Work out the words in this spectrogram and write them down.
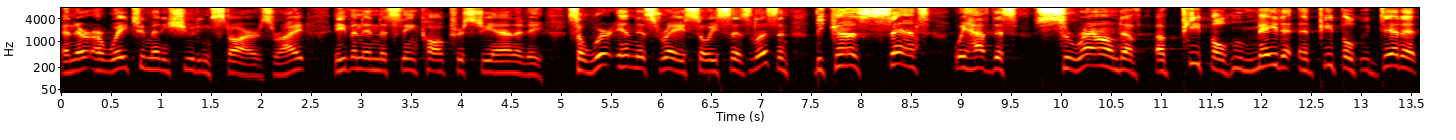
and there are way too many shooting stars, right? Even in this thing called Christianity. So we're in this race. So he says, listen, because since we have this surround of, of people who made it and people who did it,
